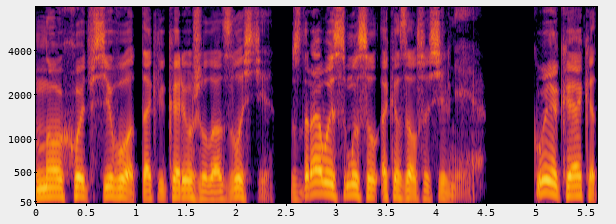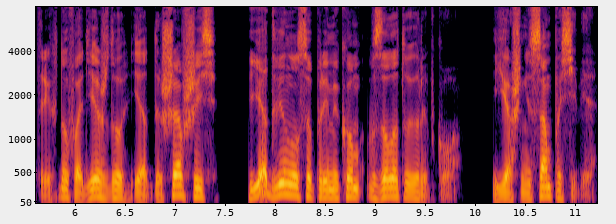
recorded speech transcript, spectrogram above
Но хоть всего так и корежило от злости, здравый смысл оказался сильнее. Кое-как, отряхнув одежду и отдышавшись, я двинулся прямиком в золотую рыбку. Я ж не сам по себе.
